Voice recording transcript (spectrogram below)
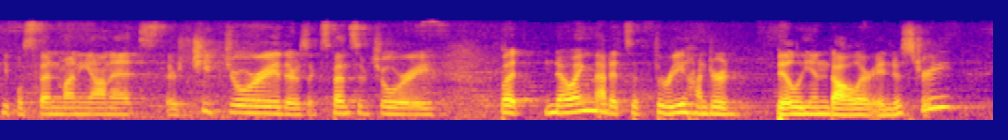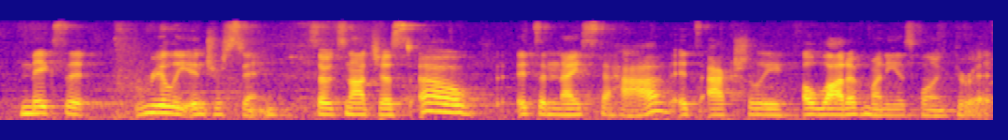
people spend money on it. There's cheap jewelry, there's expensive jewelry. But knowing that it's a $300 billion industry makes it really interesting. So it's not just, oh, it's a nice to have, it's actually a lot of money is flowing through it.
